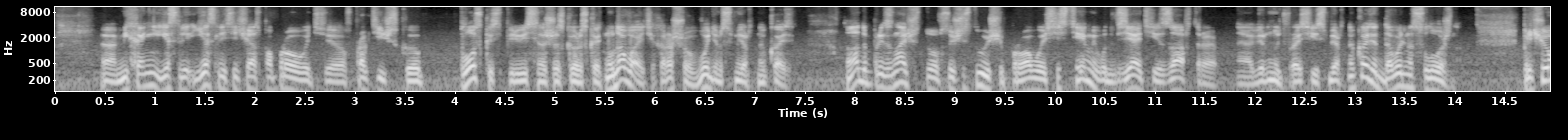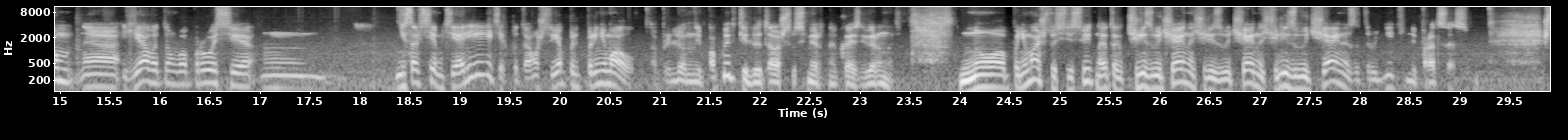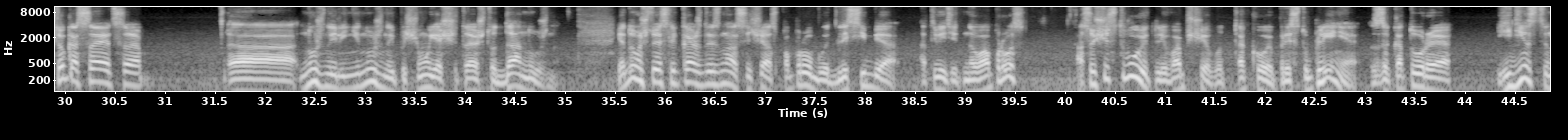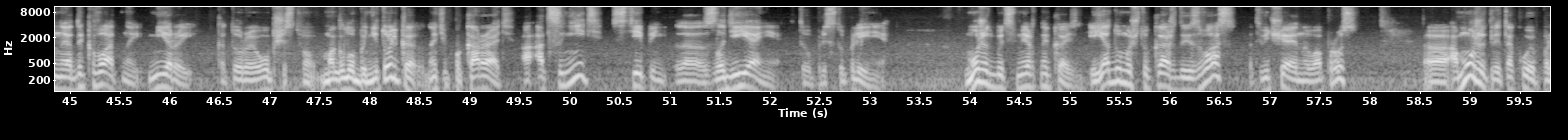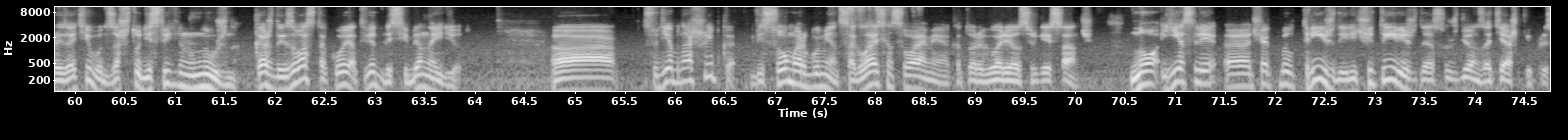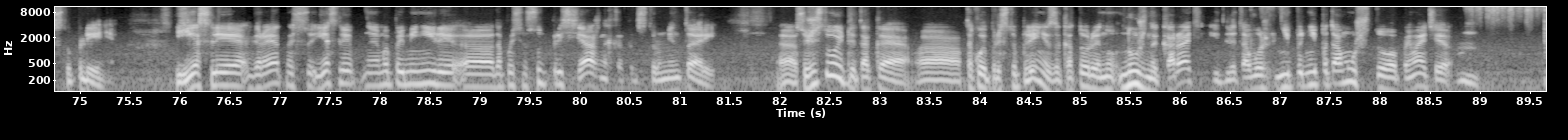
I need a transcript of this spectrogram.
э, механи... если, если сейчас попробовать э, в практическую плоскость перевести на разговор и сказать, ну давайте, хорошо, вводим смертную казнь, то надо признать, что в существующей правовой системе вот взять и завтра э, вернуть в России смертную казнь довольно сложно. Причем э, я в этом вопросе не совсем теоретик, потому что я предпринимал определенные попытки для того, чтобы смертную казнь вернуть. Но понимаю, что действительно это чрезвычайно, чрезвычайно, чрезвычайно затруднительный процесс. Что касается э, нужно или не нужно, и почему я считаю, что да, нужно. Я думаю, что если каждый из нас сейчас попробует для себя ответить на вопрос, а существует ли вообще вот такое преступление, за которое единственной адекватной мерой, которую общество могло бы не только, знаете, покарать, а оценить степень э, злодеяния этого преступления, может быть смертная казнь. И я думаю, что каждый из вас, отвечая на вопрос, а, а может ли такое произойти, вот за что действительно нужно? Каждый из вас такой ответ для себя найдет. А, судебная ошибка – весомый аргумент. Согласен с вами, который говорил Сергей Александрович. Но если э, человек был трижды или четырежды осужден за тяжкие преступления, если вероятность, если мы применили, э, допустим, суд присяжных как инструментарий, Э, существует ли такая, э, такое преступление, за которое ну, нужно карать, и для того, не, не потому, что, понимаете,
